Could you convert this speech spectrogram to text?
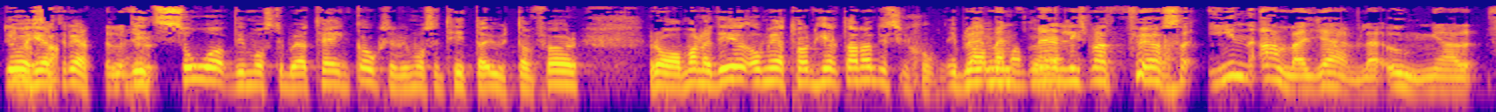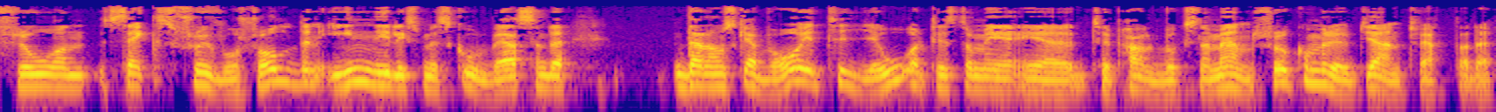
Du har helt rätt. eller det är så vi måste börja tänka också. Vi måste titta utanför ramarna. Det är, om jag tar en helt annan diskussion. Ibland Men, har men, man men liksom att fösa in alla jävla ungar från 6-7 årsåldern in i liksom ett skolväsende där de ska vara i 10 år tills de är, är typ halvvuxna människor och kommer ut hjärntvättade.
